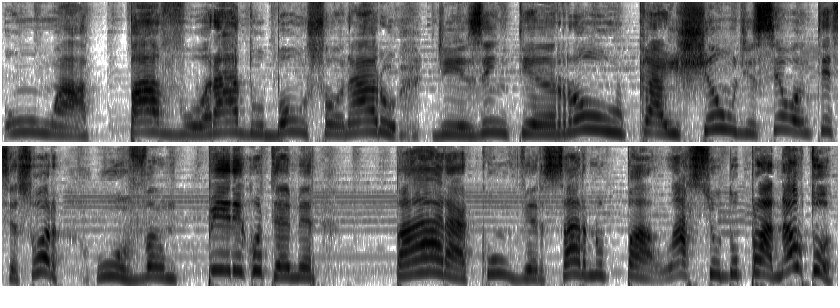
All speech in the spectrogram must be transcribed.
um apavorado Bolsonaro desenterrou o caixão de seu antecessor, o vampírico Temer, para conversar no Palácio do Planalto.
